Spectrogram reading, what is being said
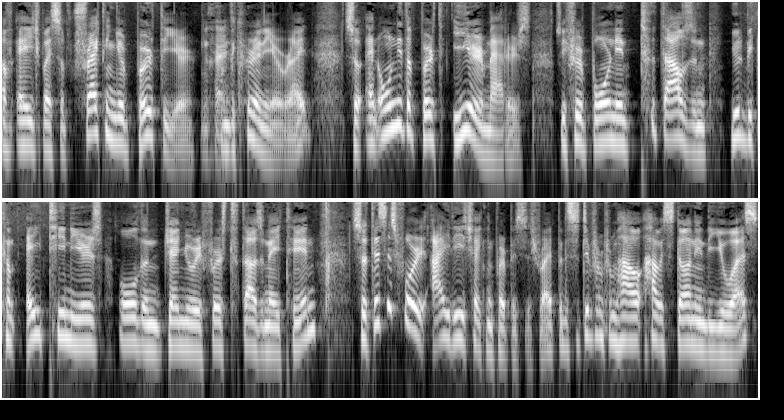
of age by subtracting your birth year okay. from the current year, right? So and only the birth year matters. So if you're born in 2000, you'll become 18 years old on January 1st, 2018. So this is for ID checking purposes, right? But it's different from how how it's done in the U.S.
